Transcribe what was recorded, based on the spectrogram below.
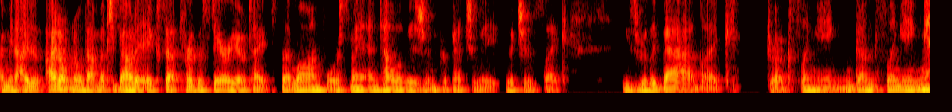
I mean, I, I don't know that much about it except for the stereotypes that law enforcement and television perpetuate, which is like these really bad, like drug slinging, gun slinging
